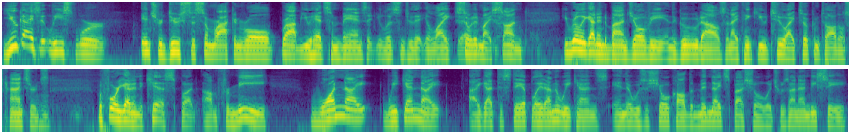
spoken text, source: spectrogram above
you guys at least were introduced to some rock and roll. Rob, you had some bands that you listened to that you liked. So did my son. He really got into Bon Jovi and the Goo Goo Dolls, and I think you too. I took him to all those concerts before he got into Kiss. But um, for me, one night, weekend night, I got to stay up late on the weekends, and there was a show called The Midnight Special, which was on NBC,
